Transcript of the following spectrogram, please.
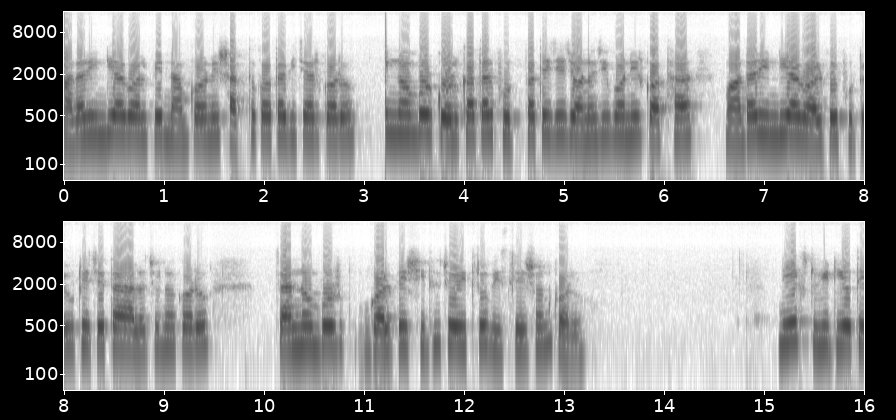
মাদার ইন্ডিয়া গল্পের নামকরণের সার্থকতা বিচার করো। তিন নম্বর কলকাতার ফুটপাতে যে জনজীবনের কথা মাদার ইন্ডিয়া গল্পে ফুটে উঠেছে তা আলোচনা করো। চার নম্বর গল্পের সিধু চরিত্র বিশ্লেষণ করো। নেক্সট ভিডিওতে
